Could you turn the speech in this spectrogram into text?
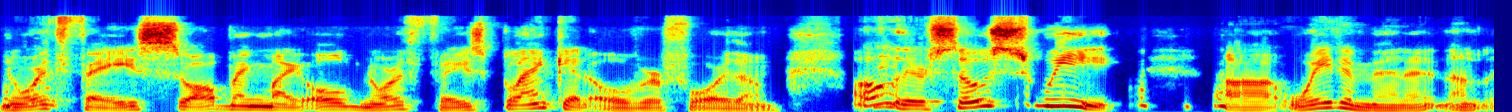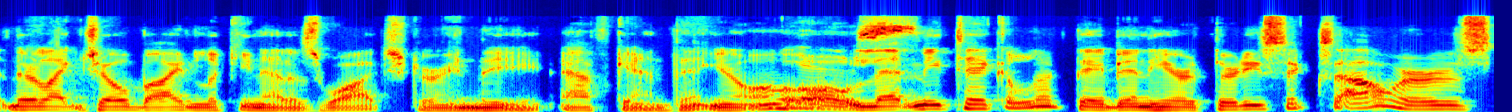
North Face. So I'll bring my old North Face blanket over for them. Oh, they're so sweet. Uh, wait a minute. They're like Joe Biden looking at his watch during the Afghan thing. You know, oh, yes. let me take a look. They've been here 36 hours.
